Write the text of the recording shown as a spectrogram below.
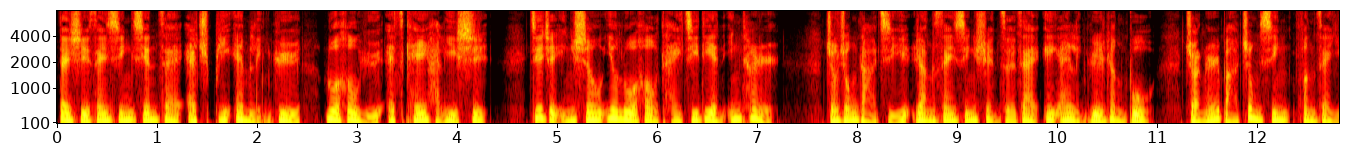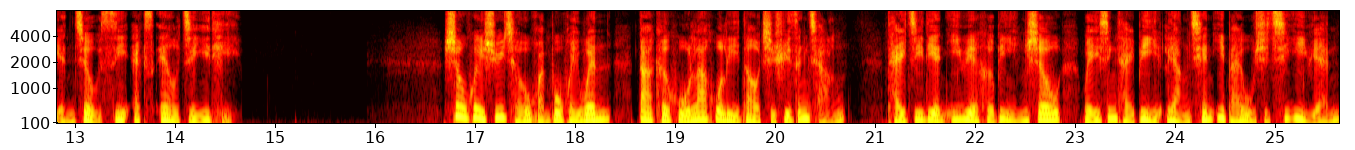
但是三星先在 HBM 领域落后于 SK 海力士，接着营收又落后台积电、英特尔。种种打击让三星选择在 AI 领域让步，转而把重心放在研究 CXL 记忆体。受惠需求缓步回温，大客户拉货力道持续增强。台积电一月合并营收为新台币两千一百五十七亿元，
